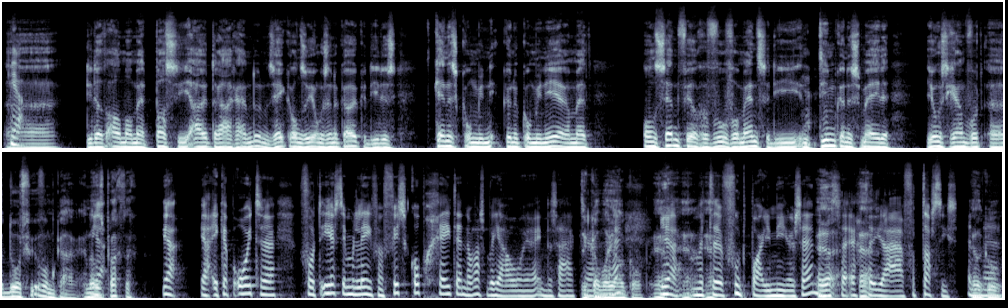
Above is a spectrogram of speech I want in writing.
eh, Ja. Die dat allemaal met passie uitdragen en doen. Zeker onze jongens in de keuken, die dus kennis combine- kunnen combineren met ontzettend veel gevoel voor mensen, die een Ja. team kunnen smeden. Die jongens die gaan voor, eh, door het vuur voor elkaar. En dat Ja. is prachtig. Ja, ik heb ooit eh, voor het eerst in mijn leven een viskop gegeten. En dat was bij jou eh, in de zaak. Dat eh, kan hè? jouw kop. Ja, Ja, ja, met ja. de Food Pioneers. Hè? Dat eh, echt ja. fantastisch. En, Heel cool.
